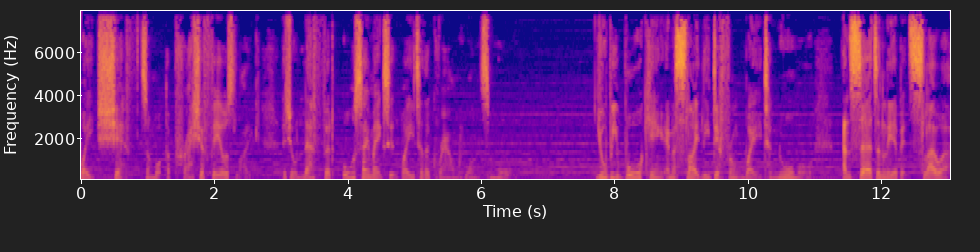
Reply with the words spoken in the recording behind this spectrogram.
weight shifts, and what the pressure feels like as your left foot also makes its way to the ground once more. You'll be walking in a slightly different way to normal, and certainly a bit slower.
